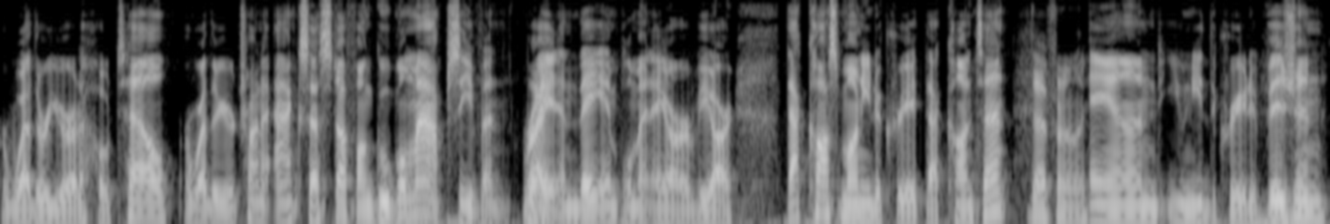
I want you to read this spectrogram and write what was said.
or whether you're at a hotel or whether you're trying to access stuff on Google Maps even, right? right? And they implement AR or VR. That costs money to create that content. Definitely. And you need the creative vision,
